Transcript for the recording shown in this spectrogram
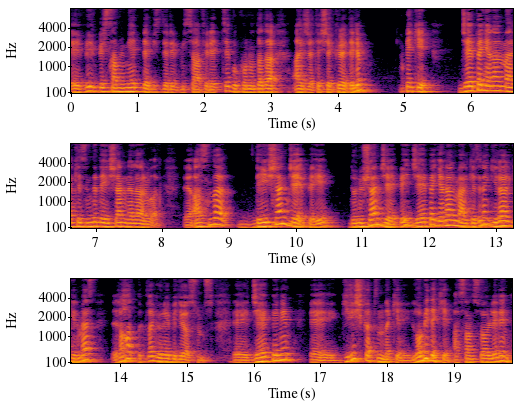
E, büyük bir samimiyetle bizleri misafir etti. Bu konuda da ayrıca teşekkür edelim. Peki CHP Genel Merkezi'nde değişen neler var? E, aslında değişen CHP'yi, dönüşen CHP'yi CHP Genel Merkezi'ne girer girmez rahatlıkla görebiliyorsunuz. E, CHP'nin giriş katındaki, lobideki asansörlerin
